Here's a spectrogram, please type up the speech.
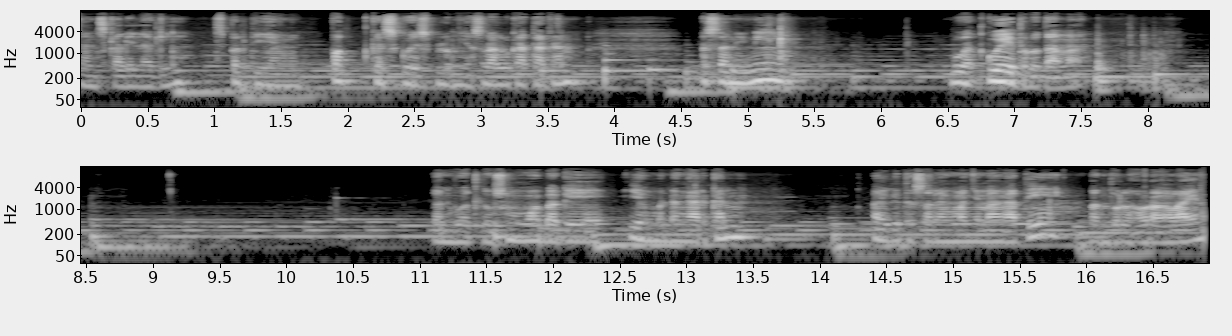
Dan sekali lagi seperti yang podcast gue sebelumnya selalu katakan pesan ini buat gue terutama. Dan buat lo semua bagi yang mendengarkan ayo kita saling menyemangati bantulah orang lain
